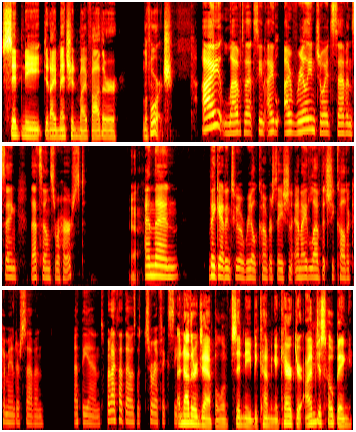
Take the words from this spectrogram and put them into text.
Sidney. Did I mention my father, LaForge? I loved that scene. I I really enjoyed Seven saying that sounds rehearsed. Yeah. And then they get into a real conversation, and I love that she called her Commander Seven at the end. But I thought that was a terrific scene. Another example of Sidney becoming a character. I'm just hoping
